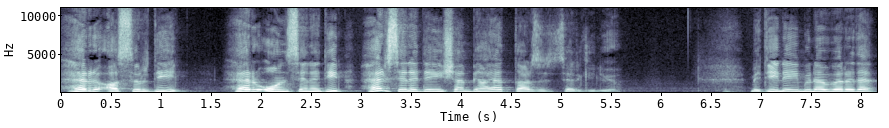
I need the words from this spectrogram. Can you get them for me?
her asır değil, her on sene değil, her sene değişen bir hayat tarzı sergiliyor. Medine-i Münevvere'de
